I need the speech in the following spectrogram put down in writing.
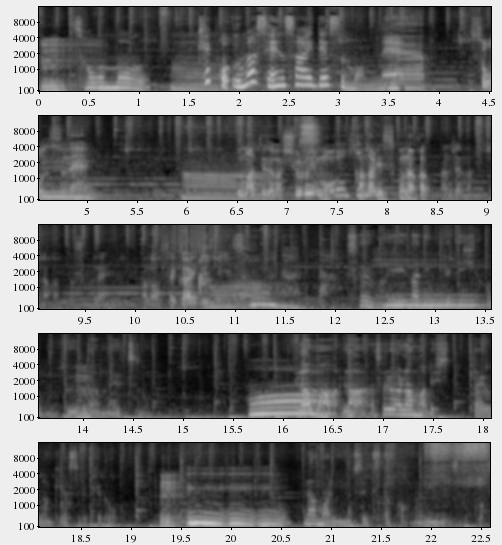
うん、そう思う。うん。結構馬繊細ですもんね。ね。そうですね、あー馬ってだから種類もかなり少なかったんじゃななかったですかねあの世界的にそうなんだ。そういえば映画にも出てきたかもブータンのやつの。おーラマラそれはラマで知ったような気がするけどうんうんうんうん。ラマに乗せてたかもね。そうなんだ。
